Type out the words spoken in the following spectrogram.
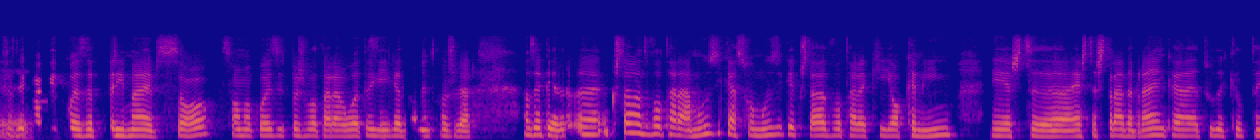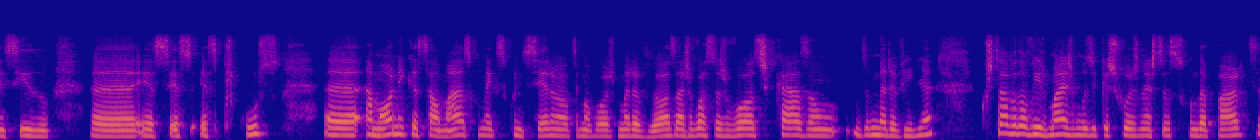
Fazer qualquer coisa primeiro só, só uma coisa e depois voltar à outra Sim. e eventualmente conjugar. Mas é Pedro, uh, gostava de voltar à música, à sua música, gostava de voltar aqui ao caminho, a, este, a esta estrada branca, a tudo aquilo que tem sido uh, esse, esse, esse, percurso. Uh, a Mónica Salmaz, como é que se conheceram? Ela tem uma voz maravilhosa, as vossas vozes casam de maravilha. Gostava de ouvir mais músicas suas nesta segunda parte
